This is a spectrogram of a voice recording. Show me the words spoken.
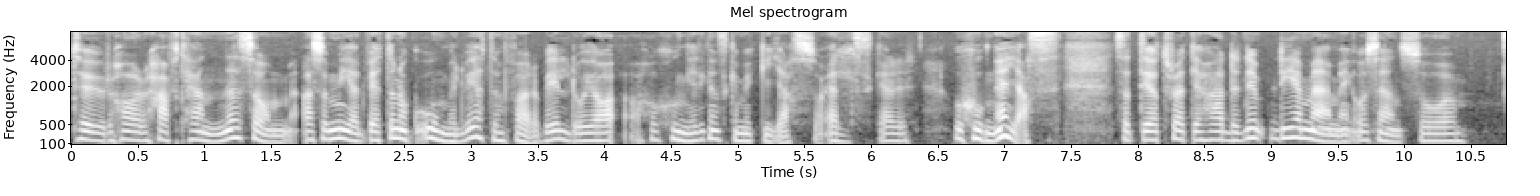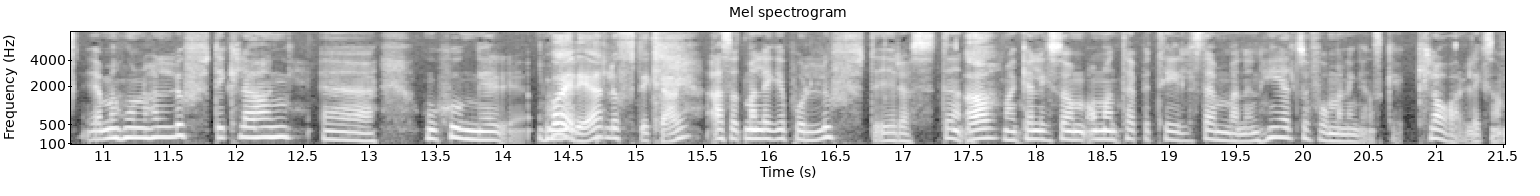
tur har haft henne som alltså medveten och omedveten förebild. Och jag har sjungit ganska mycket jazz och älskar att sjunga jazz. Så att jag tror att jag hade det, med mig. Och sen så Ja, men hon har en luftig klang. Eh, hon sjunger... Hon Vad är det, luftig klang? Alltså att man lägger på luft i rösten. Man kan liksom, om man täpper till stämbanden helt så får man en ganska klar. Liksom.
